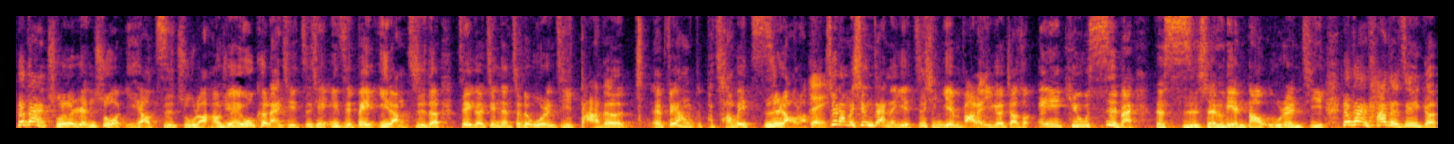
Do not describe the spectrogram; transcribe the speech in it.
那当然，除了人数也要自助了哈，因为乌克兰其实之前一直被伊朗制的这个见证者的无人机打的呃非常常被滋扰了。对，所以他们现在呢也自行研发了一个叫做 AQ 四百的死神镰刀无人机。那当然它的这个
